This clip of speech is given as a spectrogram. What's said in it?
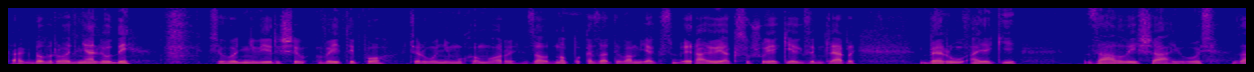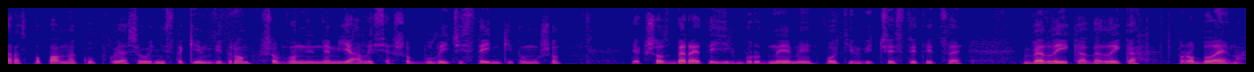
Так, доброго дня, люди. Сьогодні вирішив вийти по червоні мухомори, заодно показати вам, як збираю, як сушу, які екземпляри беру, а які залишаю. Ось зараз попав на кубку. Я сьогодні з таким відром, щоб вони не м'ялися, щоб були чистенькі, тому що якщо зберете їх брудними, потім відчистити це велика-велика проблема.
